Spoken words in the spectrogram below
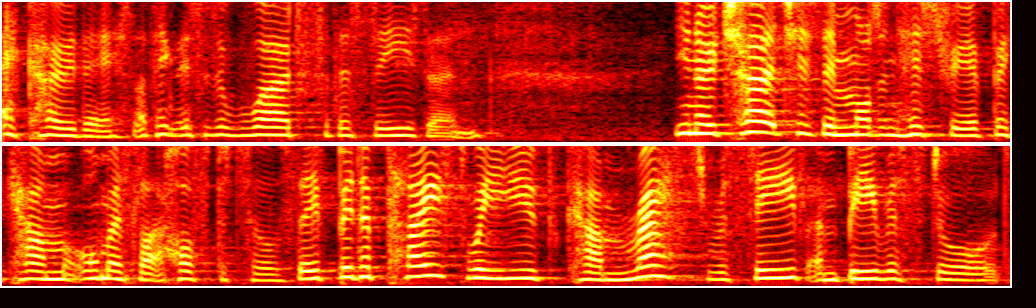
echo this. I think this is a word for the season. You know, churches in modern history have become almost like hospitals. They've been a place where you become rest, receive, and be restored.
